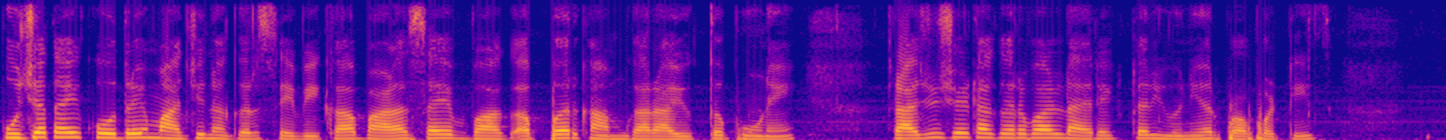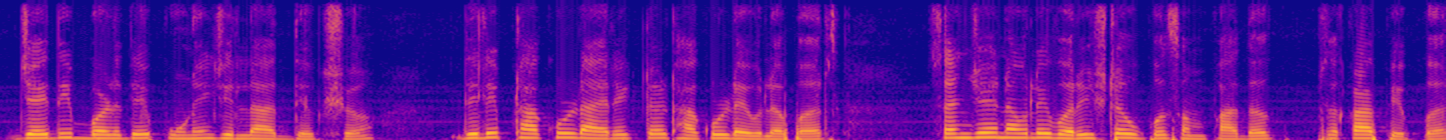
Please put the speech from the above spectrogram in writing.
पूजाताई कोदरे माजी नगरसेविका बाळासाहेब वाघ अप्पर कामगार आयुक्त पुणे. राजू शेठ अगरवाल डायरेक्टर युनियर प्रॉपर्टीज. जयदीप बडदे पुणे जिल्हा अध्यक्ष. Dilip Thakur director Thakur developers. संजय नवले वरिष्ठ उपसंपादक सकाळ पेपर.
